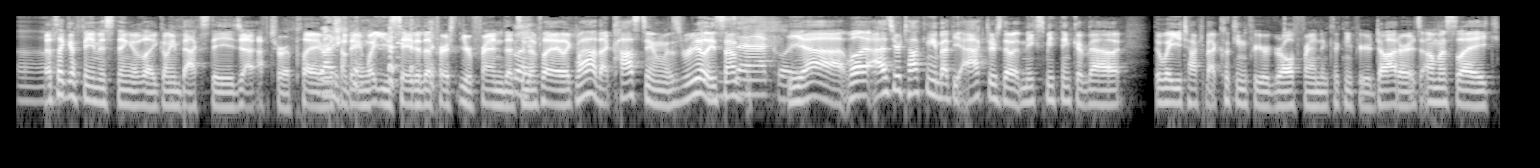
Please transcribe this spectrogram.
uh That's like a famous thing of like going backstage after a play or something, and what you say to the first your friend that's in the play, like, "Wow, that costume was really something." exactly, Yeah. Well, as you're talking about the actors, though, it makes me think about the way you talked about cooking for your girlfriend and cooking for your daughter. It's almost like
